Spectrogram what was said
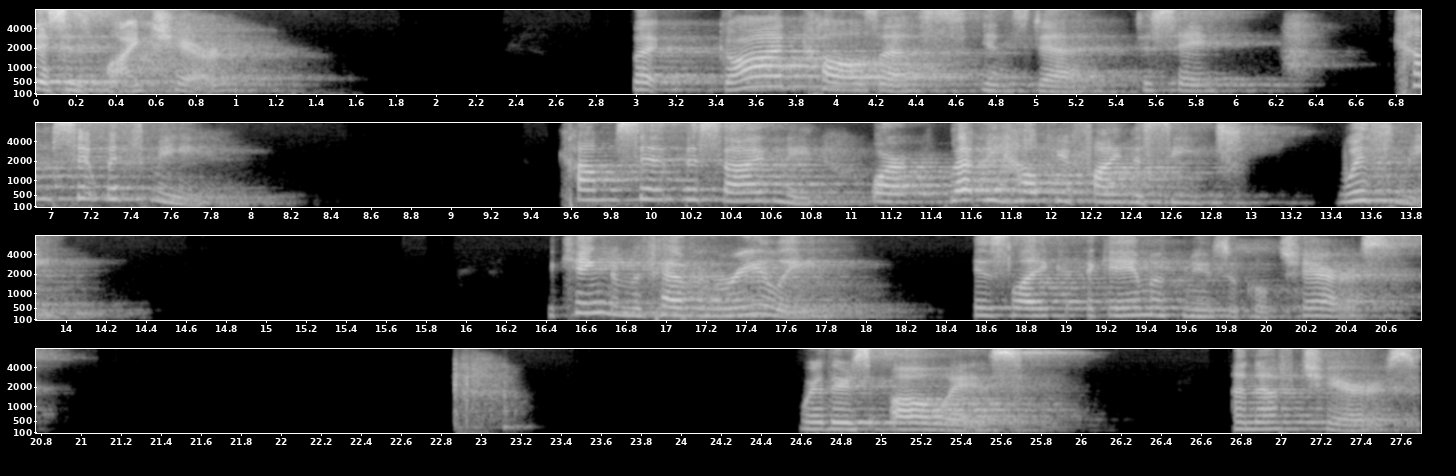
This is my chair. But God calls us instead to say, come sit with me. Come sit beside me, or let me help you find a seat with me. The kingdom of heaven really is like a game of musical chairs, where there's always enough chairs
